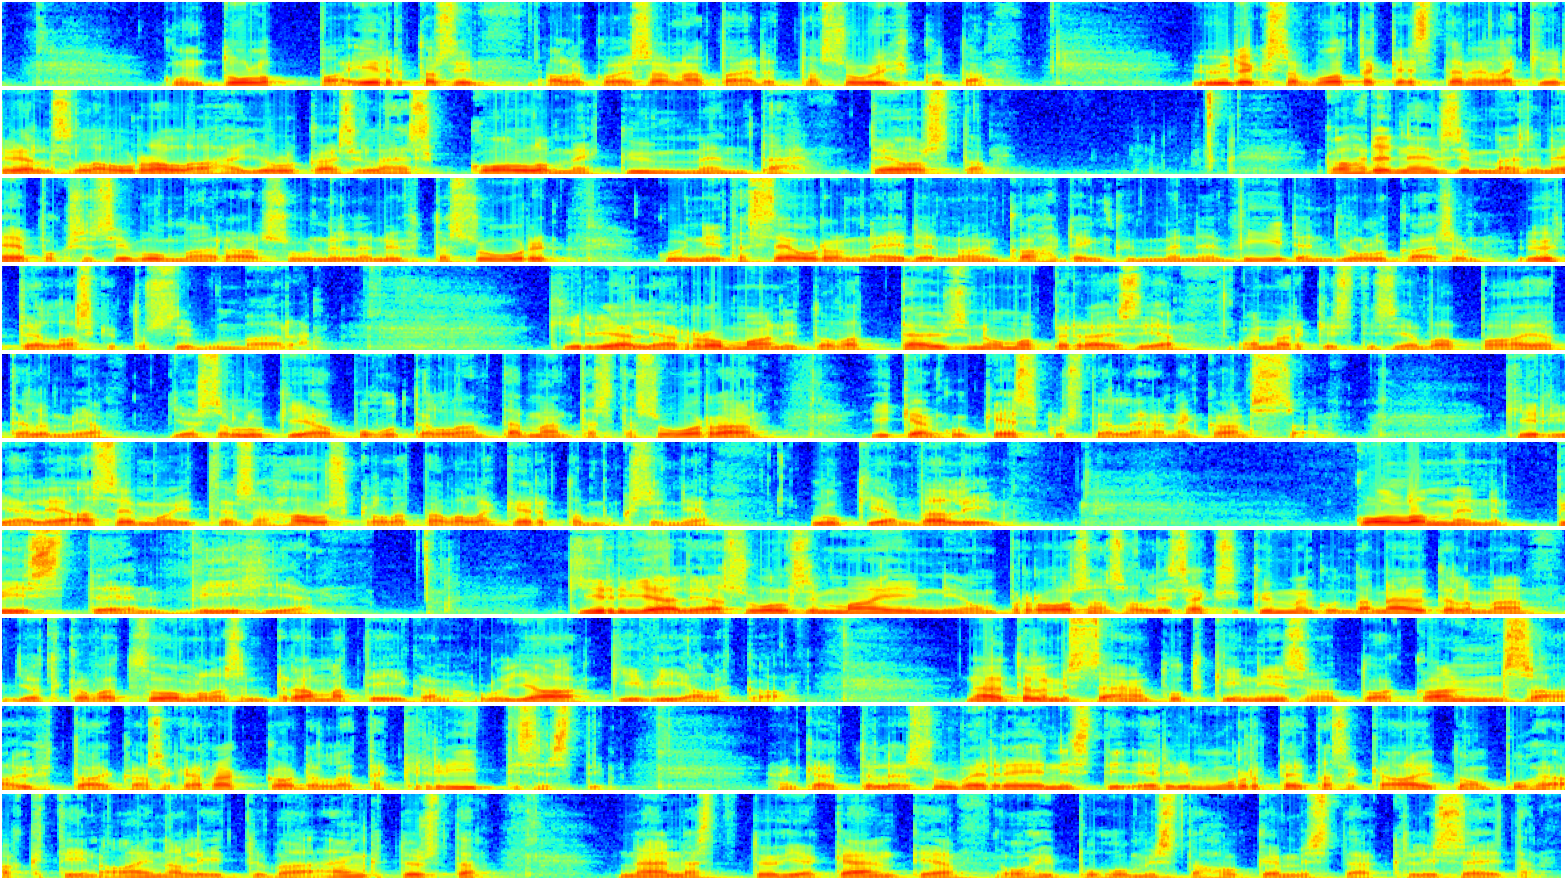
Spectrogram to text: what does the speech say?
Kun tulppa irtosi, alkoi sanataidetta suihkuta. Yhdeksän vuotta kestäneellä kirjallisella uralla hän julkaisi lähes 30 teosta – Kahden ensimmäisen epoksen sivumäärä on suunnilleen yhtä suuri kuin niitä seuranneiden noin 25 julkaisun yhteenlaskettu sivumäärä. Kirjailijan romaanit ovat täysin omaperäisiä, anarkistisia vapaa-ajatelmia, joissa lukijaa puhutellaan tämän tästä suoraan, ikään kuin keskustelle hänen kanssaan. Kirjailija asemoi itsensä hauskalla tavalla kertomuksen ja lukijan väliin. Kolmen pisteen vihje. Kirjailija suolsi mainion proosansa lisäksi kymmenkunta näytelmää, jotka ovat suomalaisen dramatiikan lujaa kivijalkaa. Näytelmissä hän tutkii niin sanottua kansaa yhtä aikaa sekä rakkaudella että kriittisesti. Hän käyttelee suvereenisti eri murteita sekä aitoon puheaktiin aina liittyvää änktystä, näennäistä tyhjäkäyntiä, ohipuhumista, hokemista ja kliseitä.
